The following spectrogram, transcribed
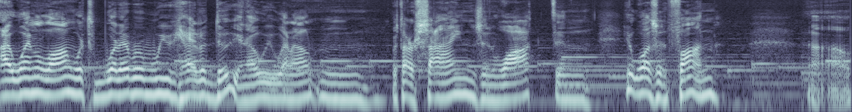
I went along with whatever we had to do. You know, we went out and with our signs and walked, and it wasn't fun, uh,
